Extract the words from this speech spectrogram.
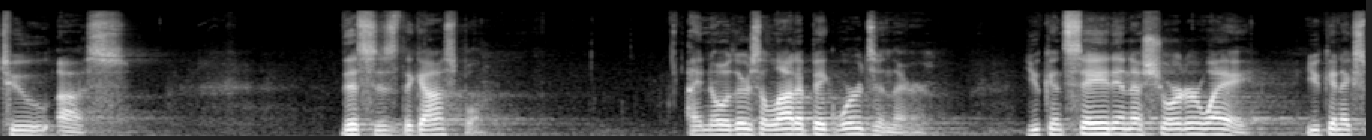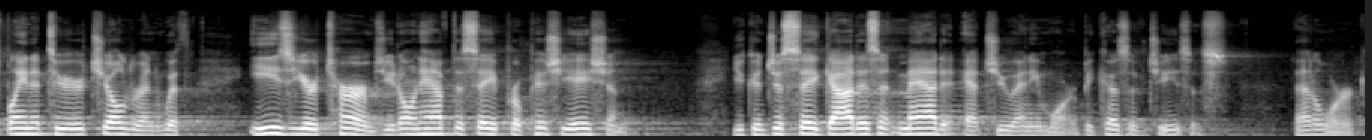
to us. This is the gospel. I know there's a lot of big words in there. You can say it in a shorter way. You can explain it to your children with easier terms. You don't have to say propitiation. You can just say, God isn't mad at you anymore because of Jesus. That'll work.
